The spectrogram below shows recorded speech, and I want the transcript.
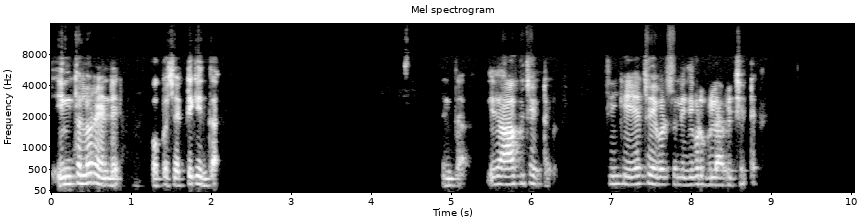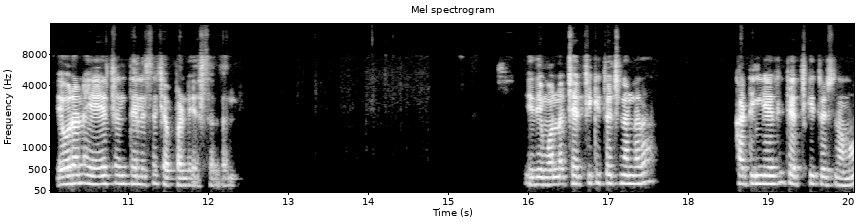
ఇంతలో రెండే. ఒక చెట్టుకి ఇంత. ఇంత. ఇది ఆకు చెట్టు. ఇంకా ఎయకూడదో ఇది కూడా గులాబీ చెట్టు ఎవరైనా ఎయొచ్చని తెలిస్తే చెప్పండి వేస్తారు దాన్ని. ఇది మొన్న చర్చికి ఇచ్చి వచ్చినాం కదా కటింగ్ చేసి చర్చికి ఇచ్చి వచ్చినాము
